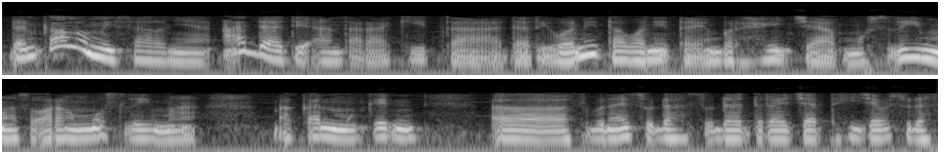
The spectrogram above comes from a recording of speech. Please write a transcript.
Dan kalau misalnya ada di antara kita dari wanita-wanita yang berhijab, muslimah, seorang muslimah, bahkan mungkin uh, sebenarnya sudah sudah derajat hijab sudah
